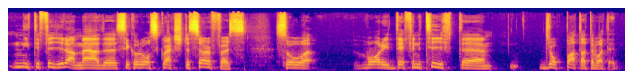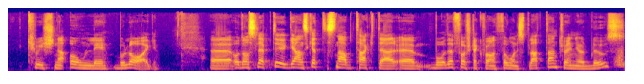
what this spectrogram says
94 med eh, Sikoro Scratch the Surface, så var det ju definitivt eh, droppat att det var ett Krishna Only-bolag. Eh, och de släppte ju ganska snabb takt där, eh, både första Crown Thorns-plattan, Train Your Blues,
